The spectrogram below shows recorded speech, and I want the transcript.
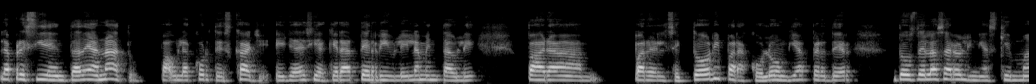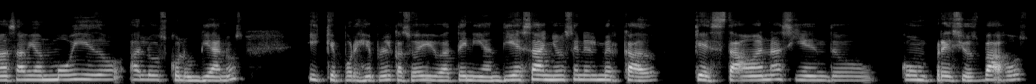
la presidenta de ANATO, Paula Cortés Calle. Ella decía que era terrible y lamentable para, para el sector y para Colombia perder dos de las aerolíneas que más habían movido a los colombianos y que, por ejemplo, en el caso de Viva tenían 10 años en el mercado, que estaban haciendo con precios bajos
